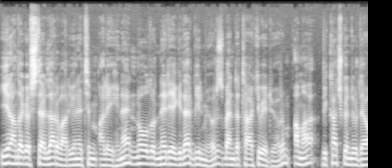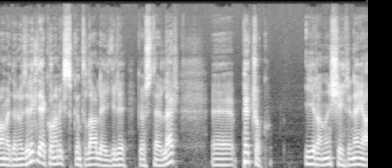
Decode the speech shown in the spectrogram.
İran'da gösteriler var yönetim aleyhine. Ne olur nereye gider bilmiyoruz. Ben de takip ediyorum. Ama birkaç gündür devam eden özellikle ekonomik sıkıntılarla ilgili gösteriler e, pek çok İran'ın şehrine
